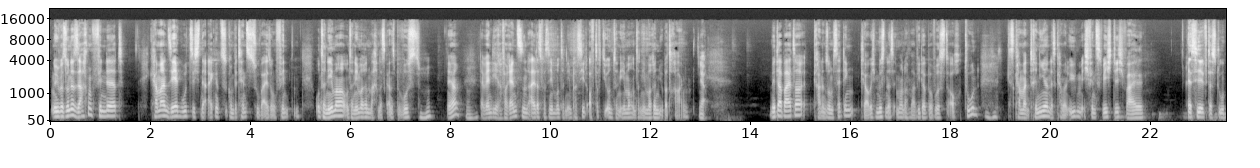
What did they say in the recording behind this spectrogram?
Und über so eine Sachen findet, kann man sehr gut sich eine eigene Zu- Kompetenzzuweisung finden. Unternehmer, Unternehmerinnen machen das ganz bewusst. Ja, da werden die Referenzen und all das, was in dem Unternehmen passiert, oft auf die Unternehmer, Unternehmerinnen übertragen. Ja, Mitarbeiter, gerade in so einem Setting, glaube ich, müssen das immer noch mal wieder bewusst auch tun. Das kann man trainieren, das kann man üben. Ich finde es wichtig, weil es hilft, dass du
